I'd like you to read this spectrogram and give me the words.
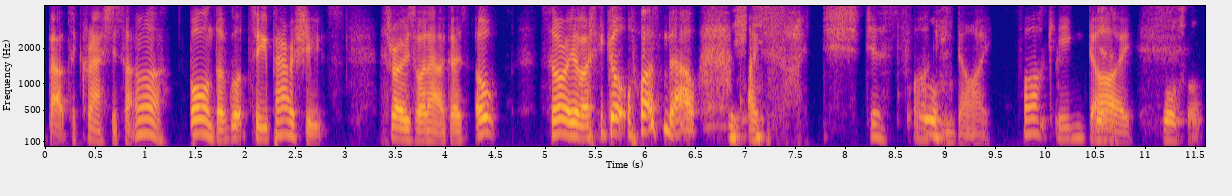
about to crash. It's like, oh, Bond, I've got two parachutes. Throws one out and goes, oh, sorry, I've only got one now. I just, I, just fucking die, fucking Yeah. die. Awful.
